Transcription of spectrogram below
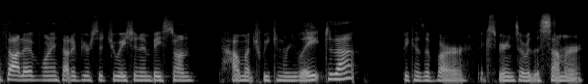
thought of when i thought of your situation and based on how much we can relate to that because of our experience over the summer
